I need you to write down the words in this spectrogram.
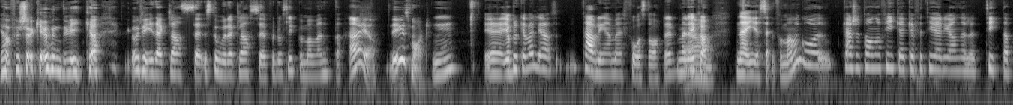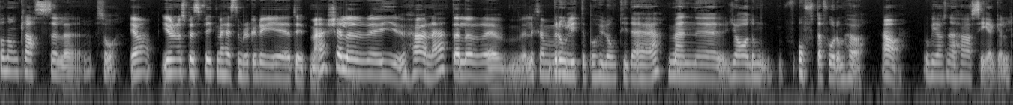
Jag försöker undvika att rida klasser, stora klasser för då slipper man vänta. Ah, ja, det är ju smart. Mm. Eh, Jag brukar välja tävlingar med få starter men det är Ja. klart, nej sen får man väl gå kanske ta någon fika i kafeterian eller titta på någon klass eller så. Ja, gör du något specifikt med hästen? Brukar du ge typ mash eller eh, hörnät eller eh, liksom? Beror lite på hur lång tid det är men ja, de, ofta får de hö. Ja, Och vi har såna här hösegel.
